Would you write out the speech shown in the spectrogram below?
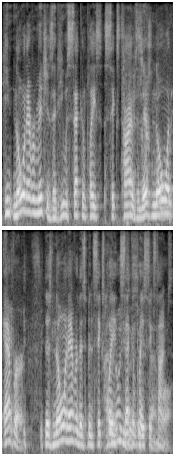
He no one ever mentions that he was second place six times, and there's no one ever, there's no one ever that's been six place, second place six six-time, times.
